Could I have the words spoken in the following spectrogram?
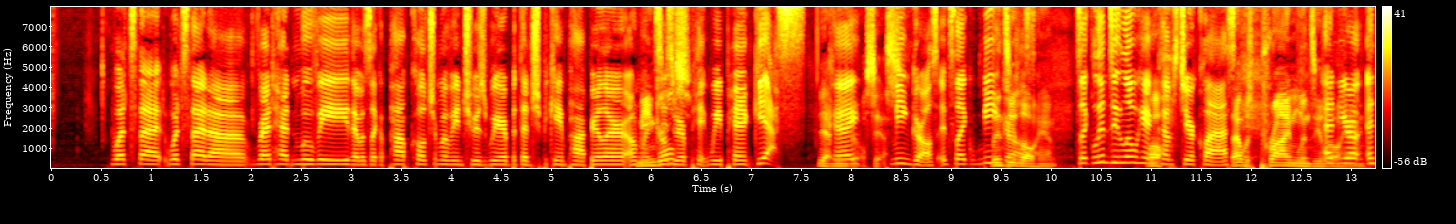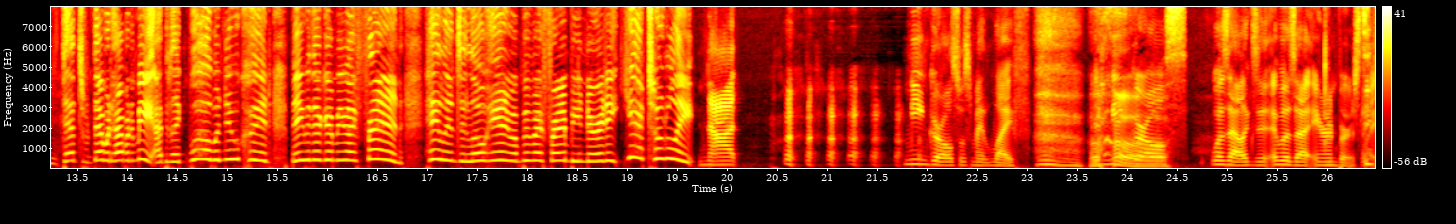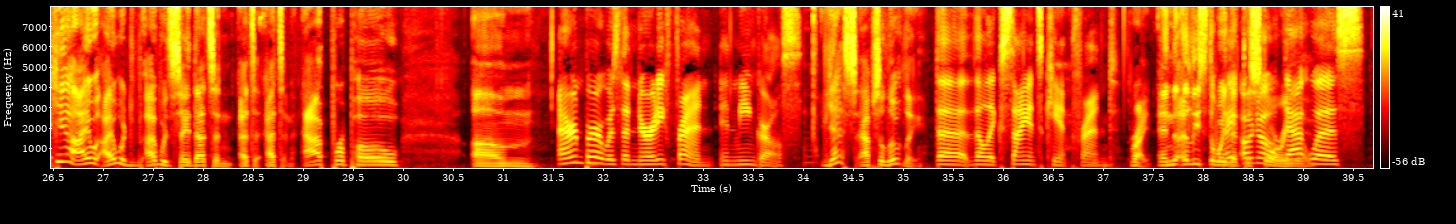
What's that? What's that? Uh, redhead movie that was like a pop culture movie, and she was weird, but then she became popular on Mean Wednesdays. We, Girls? were we pink. Yes. Yeah, Mean okay? Girls, yes. Mean Girls. It's like Mean Lindsay Girls. Lohan. It's like Lindsay Lohan Oh, comes to your class That was prime Lindsay Lohan. and you're and that's that would happen to me. I'd be like, "Whoa, a new kid. Maybe they're gonna be my friend. Hey, Lindsay Lohan, you want to be my friend and be nerdy? Yeah, totally. Not. mean Girls was my life. And mean Girls was Alex. It was uh, Aaron Burr's life. yeah, I, I would I would say that's an that's that's an apropos. Um, Aaron Burr was the nerdy friend in Mean Girls. yes, absolutely The the like science camp friend. right, and at least the way Right? that the oh no, story that was.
